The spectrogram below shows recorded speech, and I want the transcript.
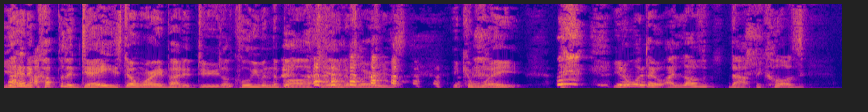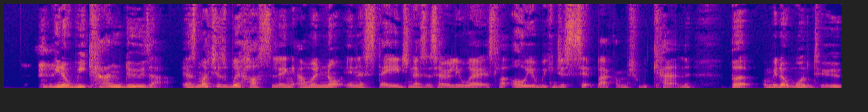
yeah, in a couple of days. Don't worry about it, dude. I'll call you in the bath. Yeah, no worries. It can wait. you know what though? I love that because you know we can do that as much as we're hustling and we're not in a stage necessarily where it's like, oh yeah, we can just sit back. I'm sure we can, but and we don't want to,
